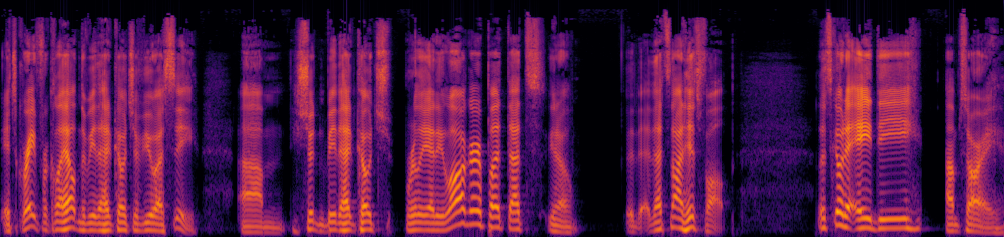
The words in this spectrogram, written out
It's great for Clay Helton to be the head coach of USC. Um, he shouldn't be the head coach really any longer, but that's, you know, that's not his fault. Let's go to AD. I'm sorry.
